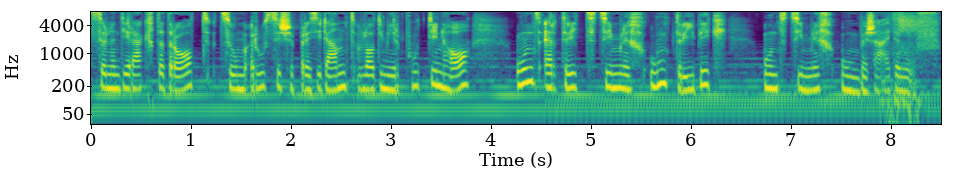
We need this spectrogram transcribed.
soll einen direkten Draht zum russischen Präsident Wladimir Putin haben und er tritt ziemlich umtriebig und ziemlich unbescheiden auf.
